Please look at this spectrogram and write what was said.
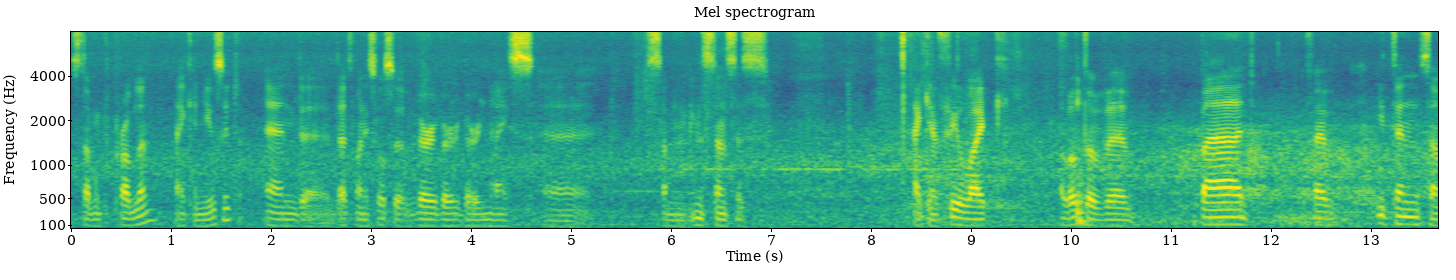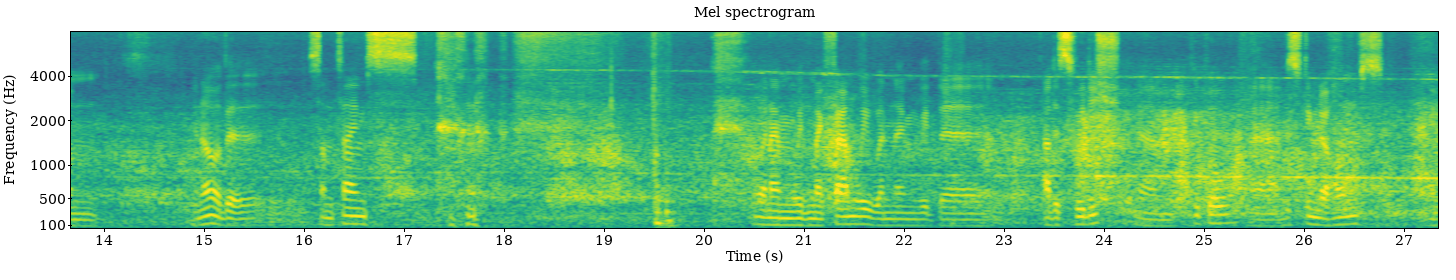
stomach problem, I can use it. And uh, that one is also very, very, very nice. Uh, some instances I can feel like a lot of bad if I've eaten some, you know, the sometimes when I'm with my family, when I'm with uh, other Swedish um, people uh, visiting their homes, and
